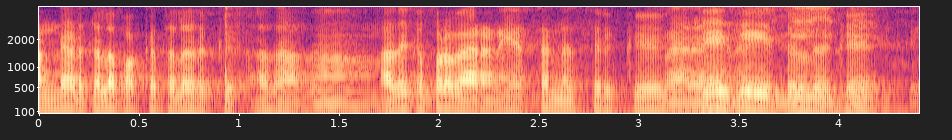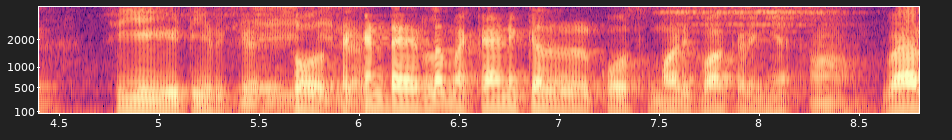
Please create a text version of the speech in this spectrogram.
அந்த இடத்துல பக்கத்தில் இருக்குது அதான். அதுக்கப்புறம் வேற என்ன? எஸ்என்எஸ் இருக்குது வேற கேஜேஎஸ் CET இருக்குது இருக்கு. சிஐஇடி இருக்குது ஸோ செகண்ட் டயரில் மெக்கானிக்கல் கோர்ஸ் மாதிரி பார்க்குறீங்க வேற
